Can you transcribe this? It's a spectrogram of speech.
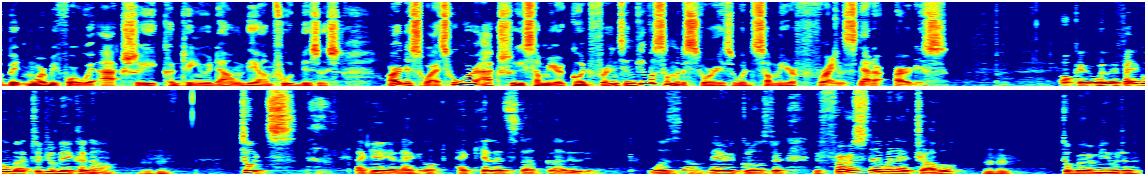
a bit more before we actually continue down the um, food business. Artist wise, who were actually some of your good friends? And give us some of the stories with some of your friends that are artists. Okay, well, if I go back to Jamaica now, Toots, again, I, I cannot stop calling it, was a very close friend. The first time when I traveled to Bermuda,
